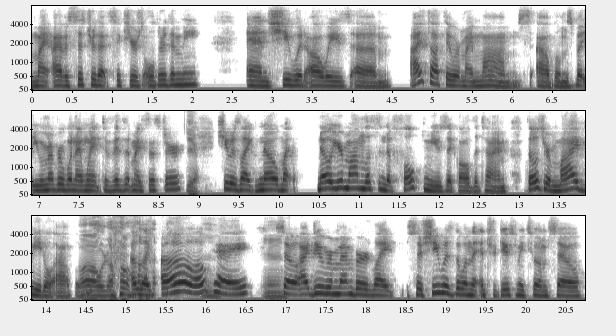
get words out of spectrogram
my I have a sister that's six years older than me, and she would always um. I thought they were my mom's albums, but you remember when I went to visit my sister? Yeah. She was like, "No, my no, your mom listened to folk music all the time. Those are my Beatle albums. Oh no! I was like, oh, okay. yeah. So I do remember, like, so she was the one that introduced me to him. So,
